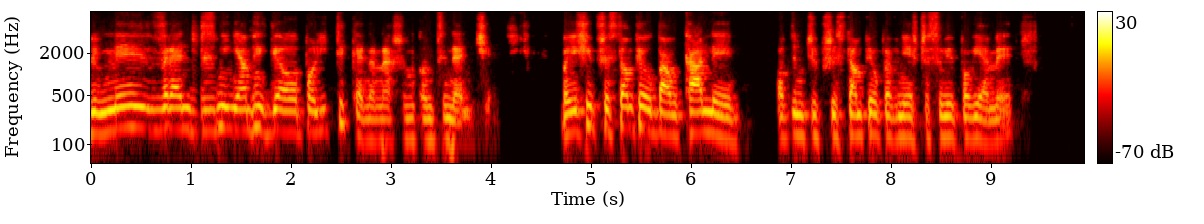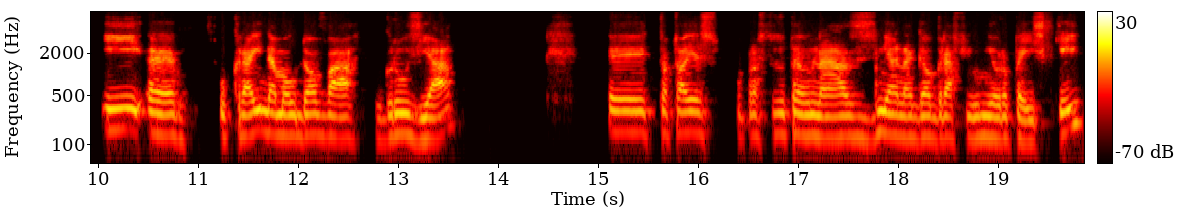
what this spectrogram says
My wręcz zmieniamy geopolitykę na naszym kontynencie. Bo jeśli przystąpią Bałkany, o tym czy przystąpią pewnie jeszcze sobie powiemy, i e, Ukraina, Mołdowa, Gruzja, y, to to jest po prostu zupełna zmiana geografii Unii Europejskiej,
